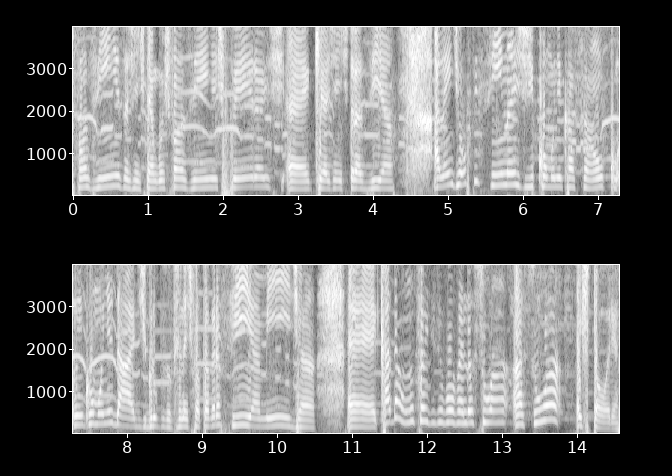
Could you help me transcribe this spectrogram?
fanzines, a gente tem alguns fanzines, feiras é, que a gente trazia, além de oficinas de comunicação co- em comunidades, grupos, oficinas de fotografia, mídia, é, cada um foi desenvolvendo a sua, a sua história,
